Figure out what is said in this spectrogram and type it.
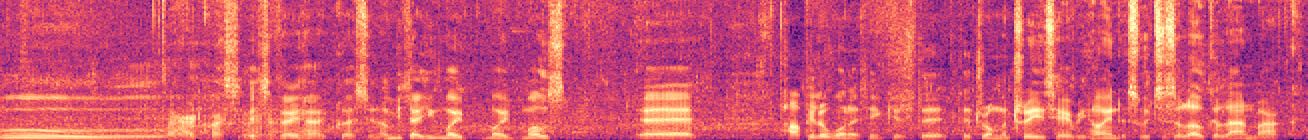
Ooh, it's a hard question. It's a very hard question. I mean, I think my my most uh, popular one, I think, is the the Drummond Trees here behind us, which is a local landmark.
